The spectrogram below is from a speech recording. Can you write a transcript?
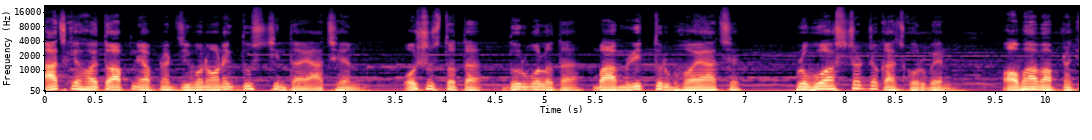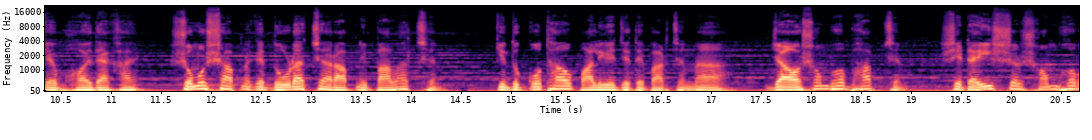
আজকে হয়তো আপনি আপনার জীবনে অনেক দুশ্চিন্তায় আছেন, অসুস্থতা, দুর্বলতা বা মৃত্যুর ভয় আছে। প্রভু আশ্চর্য কাজ করবেন। অভাব আপনাকে ভয় দেখায়, সমস্যা আপনাকে দৌড়াচ্ছে আর আপনি পালাচ্ছেন। কিন্তু কোথাও পালিয়ে যেতে পারছেন না। যা অসম্ভব ভাবছেন, সেটা ঈশ্বর সম্ভব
